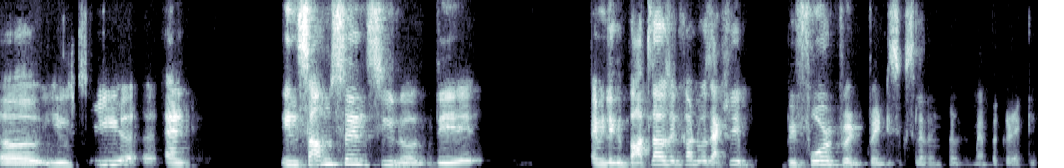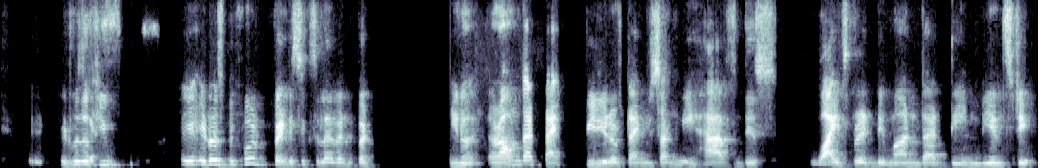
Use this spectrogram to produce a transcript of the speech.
Uh, you see uh, uh, and in some sense you know the i mean like the Batla House encounter was actually before 20, 2611 if I remember correctly. It, it was a few Yes. it it was before 2611 but you know around that time period of time you suddenly have this widespread demand that the indian state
